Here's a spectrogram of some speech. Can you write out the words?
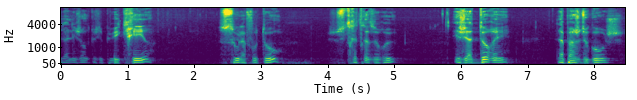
la, légende que j'ai pu écrire sous la photo. Je suis très très heureux. Et j'ai adoré la page de gauche,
